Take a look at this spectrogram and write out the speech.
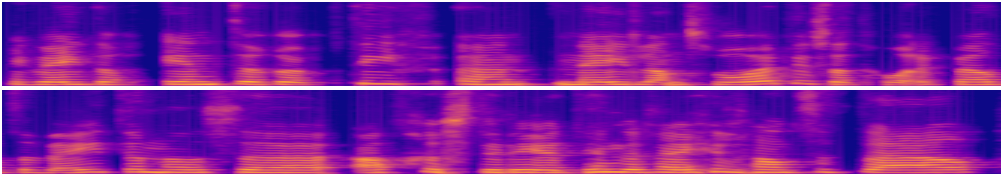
Ik weet niet of interruptief een Nederlands woord is. Dat hoor ik wel te weten als uh, afgestudeerd in de Nederlandse taal.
